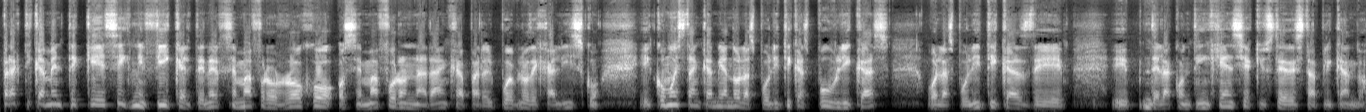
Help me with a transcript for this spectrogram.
prácticamente, ¿qué significa el tener semáforo rojo o semáforo naranja para el pueblo de Jalisco? Eh, ¿Cómo están cambiando las políticas públicas o las políticas de, eh, de la contingencia que usted está aplicando?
